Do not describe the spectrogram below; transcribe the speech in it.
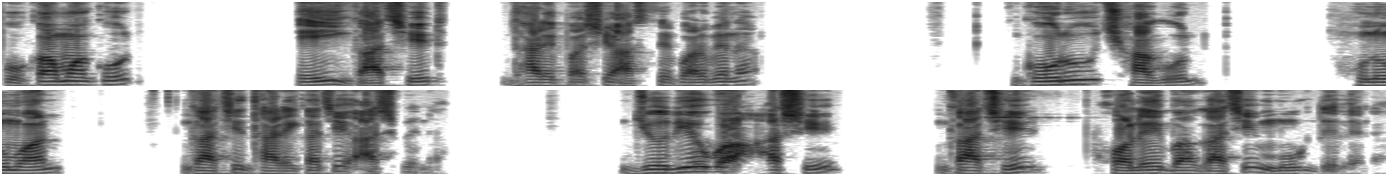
পোকামাকড় এই গাছের ধারে পাশে আসতে পারবে না। গরু, ছাগল, হনুমান গাছের ধারে কাছে আসবে না। যদিও বা আসে গাছে ফলে বা গাছে মুখ দেবে না।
